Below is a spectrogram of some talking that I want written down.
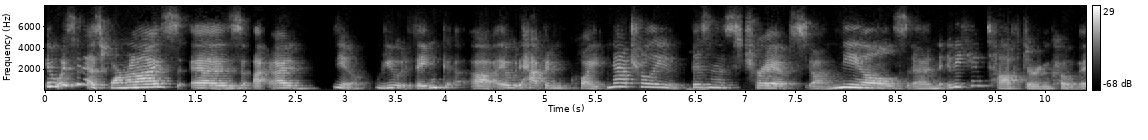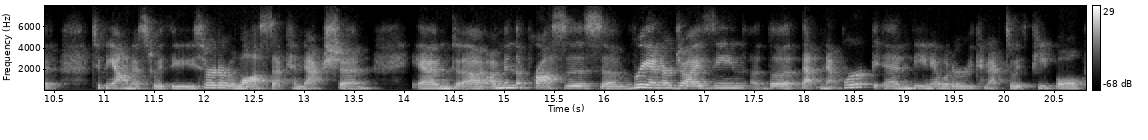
It wasn't as formalized as I, I you know, you would think. Uh, it would happen quite naturally, Mhm. business trips, uh, meals, and it became tough during COVID, to be honest with you. You sort of lost that connection. And uh, I'm in the process of re-energizing the that network and being able to reconnect with people.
